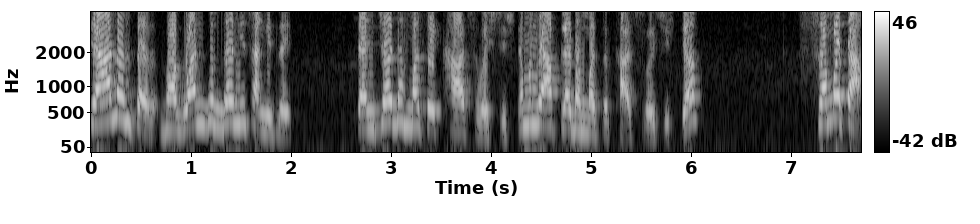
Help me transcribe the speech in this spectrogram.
त्यानंतर भगवान बुद्धांनी सांगितलंय त्यांच्या धम्माचं एक खास वैशिष्ट्य म्हणजे आपल्या धम्माचं खास वैशिष्ट्य समता.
